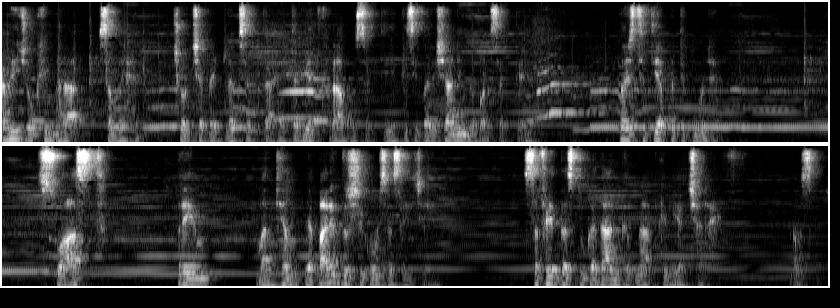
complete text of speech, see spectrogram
अभी जोखिम भरा समय है। चोट चपेट लग सकता है, तबीयत खराब हो सकती है, किसी परेशानी में पड़ सकते हैं। परिस्थितियाँ प्रतिकूल है। स्वास्थ्य, प्रेम, मध्यम, व्यापारिक दृष्टिकोण से सही चाहिए सफ़ेद वस्तु का दान करना आपके लिए अच्छा रहेगा नमस्कार।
